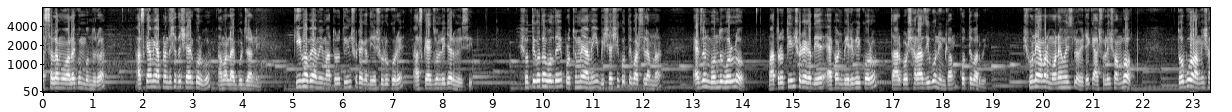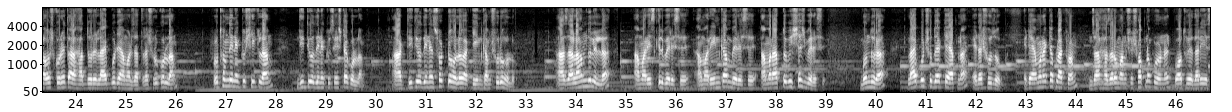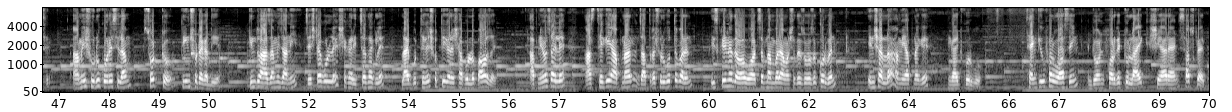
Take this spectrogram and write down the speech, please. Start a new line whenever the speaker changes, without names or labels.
আসসালামু আলাইকুম বন্ধুরা। আজকে আমি আপনাদের সাথে শেয়ার করব আমার লাইফ লাইফবোট জার্নি কীভাবে আমি মাত্র তিনশো টাকা দিয়ে শুরু করে আজকে একজন লিডার হয়েছি। সত্যি কথা বলতে প্রথমে আমি বিশ্বাসই করতে পারছিলাম না। একজন বন্ধু বলল, মাত্র তিনশো টাকা দিয়ে অ্যাকাউন্ট ভেরিফাই করো, তারপর সারা জীবন ইনকাম করতে পারবে। শুনে আমার মনে হয়েছিল, এটা কি আসলেই সম্ভব? তবুও আমি সাহস করে তার হাত ধরে লাইভ বোর্ডে আমার যাত্রা শুরু করলাম। প্রথম দিন একটু শিখলাম দ্বিতীয় দিন একটু চেষ্টা করলাম। আর তৃতীয় দিনে ছোট্ট হলেও একটা ইনকাম শুরু হলো। আজ আলহামদুলিল্লাহ, আমার স্কিল বেড়েছে, আমার ইনকাম বেড়েছে, আমার আত্মবিশ্বাস বেড়েছে। বন্ধুরা লাইফগুড শুধু একটা অ্যাপ না, এটা সুযোগ। এটা এমন একটা প্ল্যাটফর্ম যা হাজারো মানুষের স্বপ্ন পূরণের পথ হয়ে দাঁড়িয়েছে। আমি শুরু করেছিলাম ছোট্ট তিনশো টাকা দিয়ে। কিন্তু আজ আমি জানি, চেষ্টা করলে শেখার ইচ্ছা থাকলে লাইফগুড থেকে সত্যিকারের সাফল্য পাওয়া যায়। আপনিও চাইলে আজ থেকেই আপনার যাত্রা শুরু করতে পারেন। স্ক্রিনে দেওয়া হোয়াটসঅ্যাপ নাম্বারে আমার সাথে যোগাযোগ করবেন। ইনশাল্লাহ আমি আপনাকে গাইড করব। Thank you for watching don't forget to like share and subscribe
